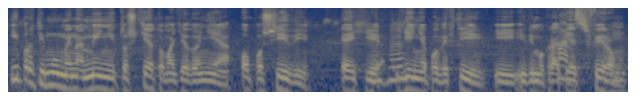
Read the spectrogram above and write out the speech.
ή προτιμούμε να μείνει το σκέτο Μακεδονία όπως ήδη έχει γίνει αποδεκτή η, η δημοκρατία Μάλιστα. της Φύρων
